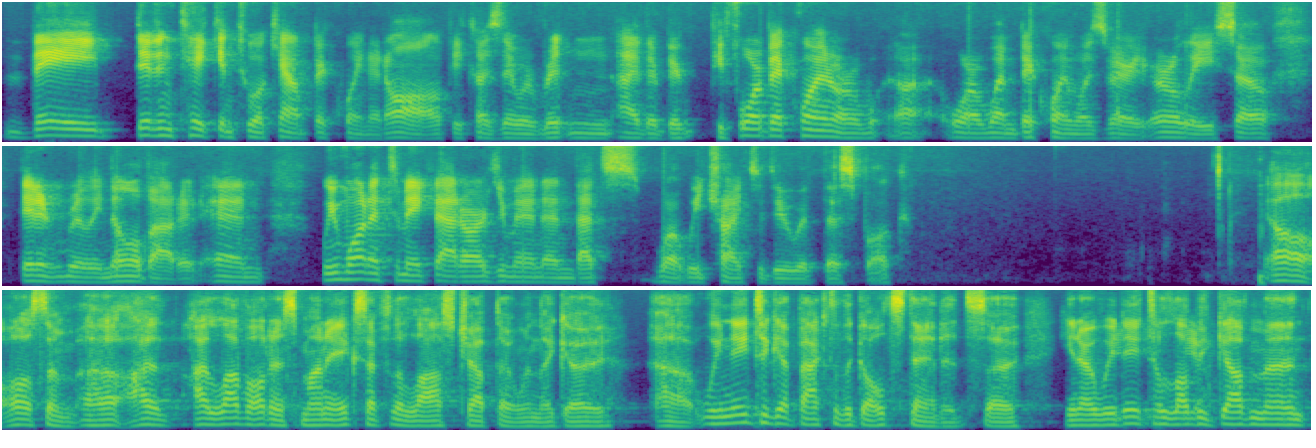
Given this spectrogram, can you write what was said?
they didn't take into account Bitcoin at all because they were written either before Bitcoin or uh, or when Bitcoin was very early. So they didn't really know about it. And we wanted to make that argument, and that's what we tried to do with this book. Oh, awesome! Uh, I I love honest money, except for the last chapter when they go. Uh, we need to get back to the gold standard. So you know, we need to lobby yeah. government.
